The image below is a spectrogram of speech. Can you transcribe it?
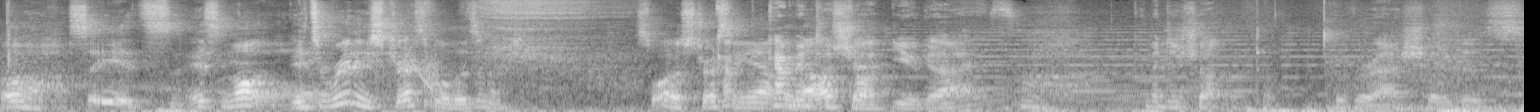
oh, see, it's it's not. It's really stressful, isn't it? That's why I was stressing out Come the into last shot, shot. you guys. Come into shot over our shoulders.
